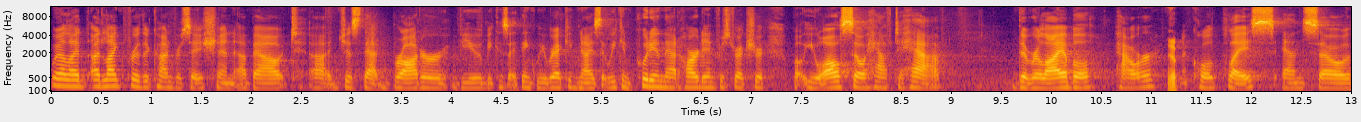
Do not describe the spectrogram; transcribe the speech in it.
Well, I'd, I'd, like further conversation about uh, just that broader view because I think we recognize that we can put in that hard infrastructure, but you also have to have the reliable power yep. in a cold place. And so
